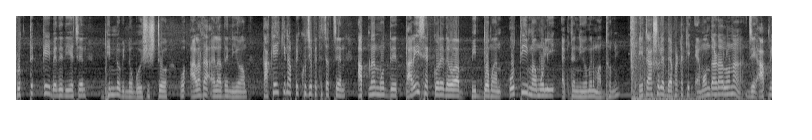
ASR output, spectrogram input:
প্রত্যেককেই বেঁধে দিয়েছেন ভিন্ন ভিন্ন বৈশিষ্ট্য ও আলাদা আলাদা নিয়ম তাকেই কিনা আপনি খুঁজে পেতে চাচ্ছেন, আপনার মধ্যে তারই সেট করে দেওয়া বিদ্যমান অতি মামুলি একটা নিয়মের মাধ্যমে? এটা আসলে ব্যাপারটা কি এমন দাঁড়াল না যে আপনি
